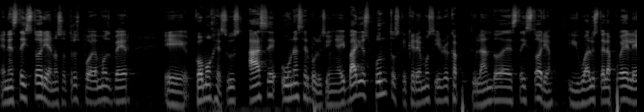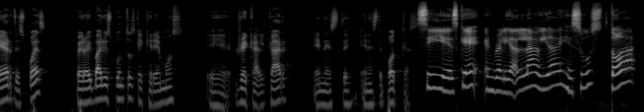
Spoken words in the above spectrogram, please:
en esta historia nosotros podemos ver eh, cómo Jesús hace una servolución. Y hay varios puntos que queremos ir recapitulando de esta historia. Igual usted la puede leer después, pero hay varios puntos que queremos eh, recalcar en este, en este podcast. Sí, es que en realidad la vida de Jesús, toda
